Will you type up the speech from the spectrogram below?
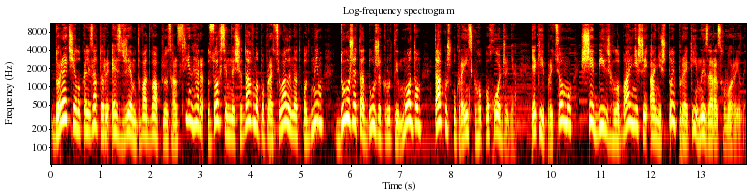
До речі, локалізатори SGM 2.2 плюс Gunslinger зовсім нещодавно попрацювали над одним дуже та дуже крутим модом, також українського походження, який при цьому ще більш глобальніший, аніж той, про який ми зараз говорили.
